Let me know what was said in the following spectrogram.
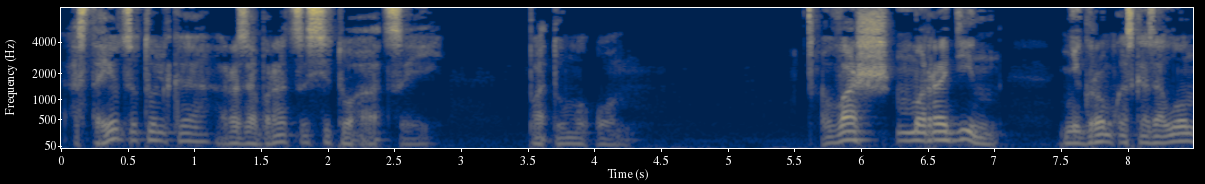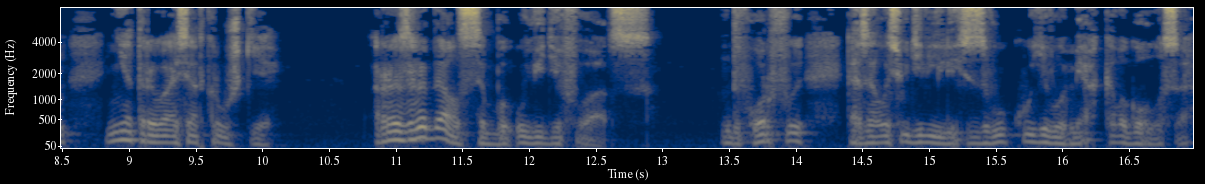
«Остается только разобраться с ситуацией», — подумал он. «Ваш Мародин», — негромко сказал он, не отрываясь от кружки, — «разрыдался бы, увидев вас». Дворфы, казалось, удивились звуку его мягкого голоса.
